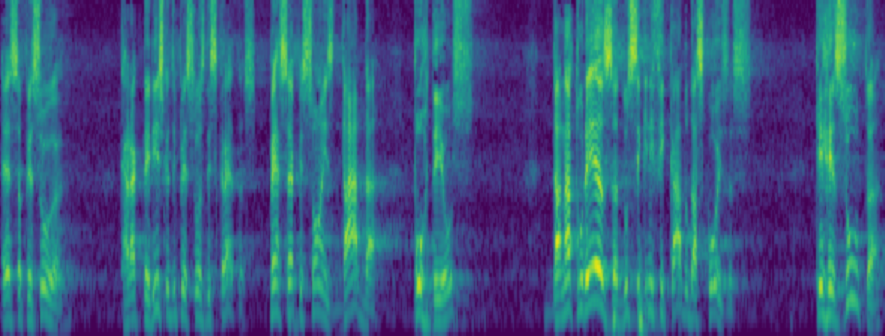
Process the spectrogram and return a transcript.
Essa pessoa, característica de pessoas discretas, percepções dada por Deus da natureza do significado das coisas, que resulta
